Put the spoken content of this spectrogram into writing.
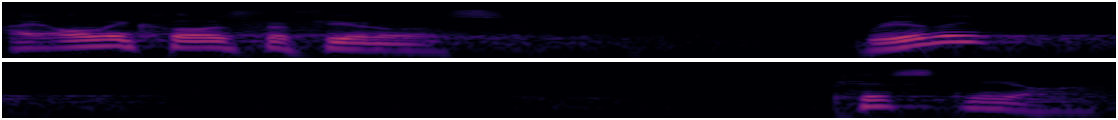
I only close for funerals. Really? Pissed me off.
